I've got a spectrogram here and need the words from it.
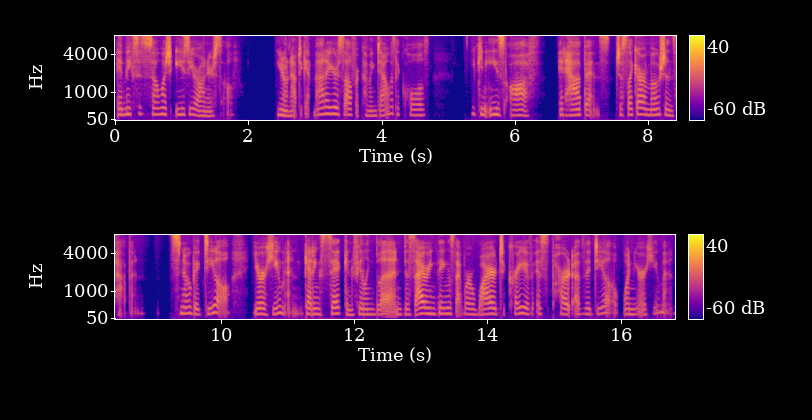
it makes it so much easier on yourself. You don't have to get mad at yourself for coming down with a cold. You can ease off. It happens, just like our emotions happen. It's no big deal. You're human. Getting sick and feeling blah and desiring things that we're wired to crave is part of the deal when you're human.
